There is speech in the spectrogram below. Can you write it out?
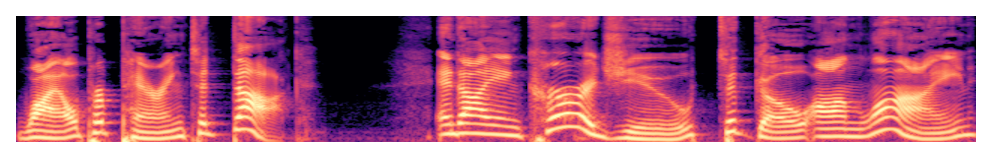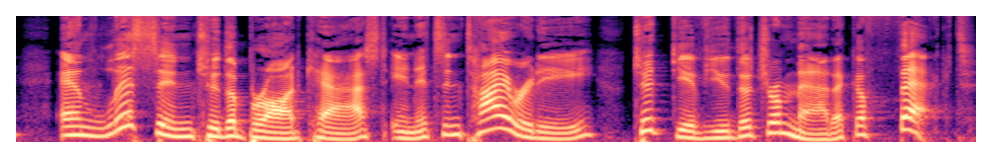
while preparing to dock. And I encourage you to go online and listen to the broadcast in its entirety to give you the dramatic effect.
